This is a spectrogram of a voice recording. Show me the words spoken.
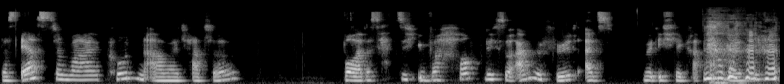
das erste Mal Kundenarbeit hatte, boah, das hat sich überhaupt nicht so angefühlt, als würde ich hier gerade arbeiten.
